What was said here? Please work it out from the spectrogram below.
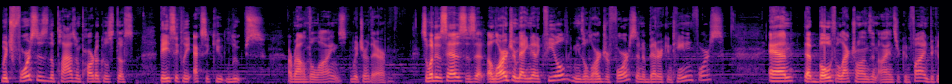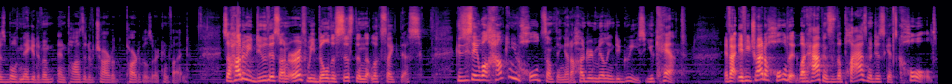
which forces the plasma particles to basically execute loops around the lines which are there. So what it says is that a larger magnetic field means a larger force and a better containing force, and that both electrons and ions are confined because both negative and positive particles are confined. So how do we do this on Earth? We build a system that looks like this. Because you say, well, how can you hold something at 100 million degrees? You can't. In fact, if you try to hold it, what happens is the plasma just gets cold.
